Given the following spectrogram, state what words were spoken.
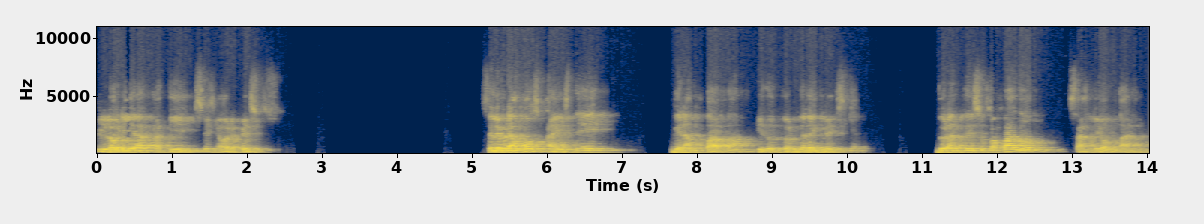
Gloria a ti, Señor Jesús. Celebramos a este gran Papa y doctor de la Iglesia. Durante su papado, San León Mano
